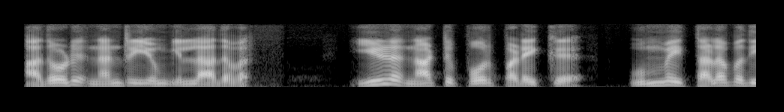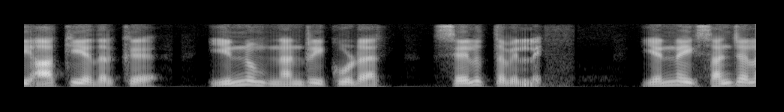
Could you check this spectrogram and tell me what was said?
அதோடு நன்றியும் இல்லாதவர். ஈழ நாட்டு போர்ப்படைக்கு உம்மை தளபதி ஆக்கியதற்கு இன்னும் நன்றி கூட செலுத்தவில்லை. என்னை சஞ்சல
